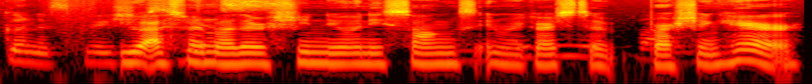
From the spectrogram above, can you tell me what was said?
goodness gracious You asked my yes. mother if she knew any songs in regards to brushing hair.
